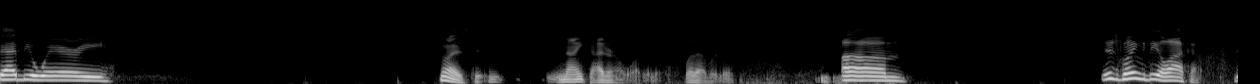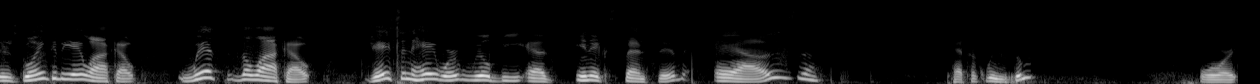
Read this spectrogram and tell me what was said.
February. What is it? Ninth? I don't know what it is. Whatever it is. Um, there's going to be a lockout. There's going to be a lockout. With the lockout, Jason Heyward will be as inexpensive as Patrick Wisdom or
